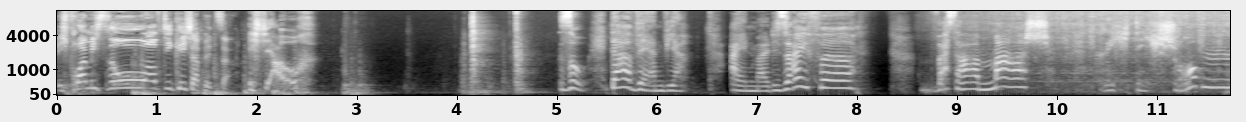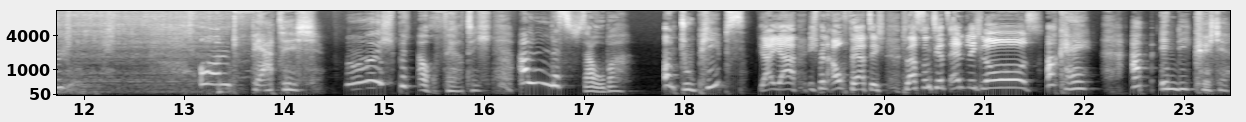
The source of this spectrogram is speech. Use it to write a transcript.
ich freue mich so auf die Kicherpizza. Ich auch. So, da wären wir. Einmal die Seife, Wassermarsch, richtig schrubben und fertig. Ich bin auch fertig. Alles sauber. Und du, Pieps? Ja, ja, ich bin auch fertig. Lasst uns jetzt endlich los. Okay, ab in die Küche.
